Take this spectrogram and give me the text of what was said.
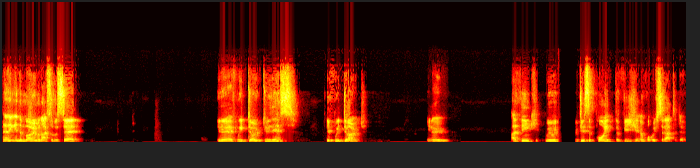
And I think in the moment, I sort of said, you know, if we don't do this, if we don't, you know, I think we would disappoint the vision of what we've set out to do.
